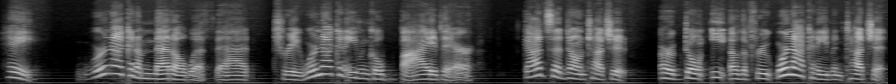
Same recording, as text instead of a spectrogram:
Hey, we're not going to meddle with that tree. We're not going to even go by there. God said, Don't touch it or don't eat of the fruit. We're not going to even touch it.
